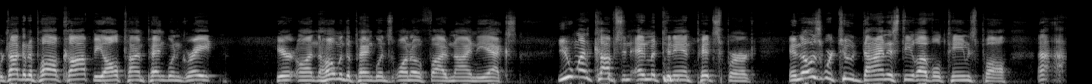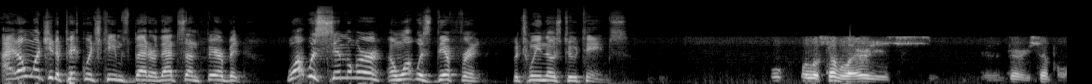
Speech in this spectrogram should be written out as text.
We're talking to Paul Coffey, all time Penguin great, here on the home of the Penguins, 1059 The X. You won cups in Edmonton and Pittsburgh, and those were two dynasty level teams, Paul. I don't want you to pick which team's better, that's unfair, but what was similar and what was different between those two teams? Well, the similarities is very simple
